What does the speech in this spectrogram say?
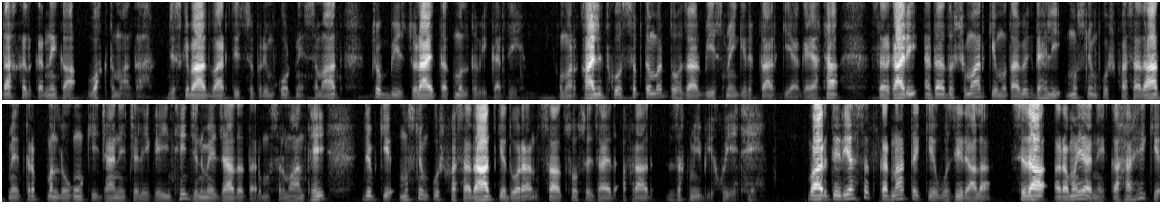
داخل کرنے کا وقت مانگا جس کے بعد بھارتی سپریم کورٹ نے سماعت چوبیس جولائی تک ملتوی کر دی عمر خالد کو ستمبر دو ہزار بیس میں گرفتار کیا گیا تھا سرکاری اعداد و شمار کے مطابق دہلی مسلم کش فسادات میں ترپن لوگوں کی جانیں چلی گئی تھیں جن میں زیادہ تر مسلمان تھے جبکہ مسلم کش فسادات کے دوران سات سو سے زائد افراد زخمی بھی ہوئے تھے بھارتی ریاست کرناٹک کے وزیر اعلیٰ سدا رمیہ نے کہا ہے کہ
